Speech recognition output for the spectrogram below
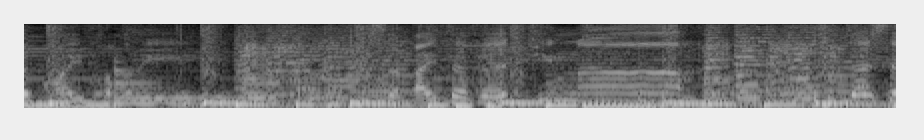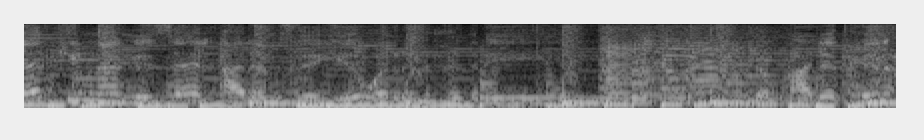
ماي فقري عالم زي ورد حدري كم كم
